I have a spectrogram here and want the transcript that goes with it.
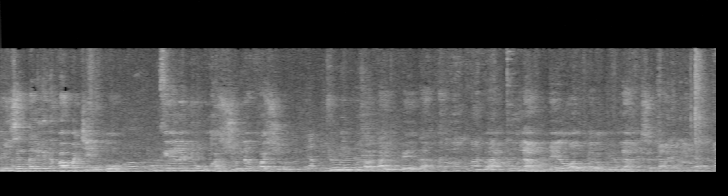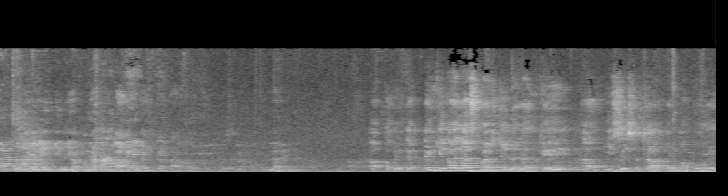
minsan talaga napapatsyempo kung kailan yung okasyon na okasyon, naman wala tayong pera. Di ba? Kulang. Meron mga kulang sa dami nila. So kaya naiintindihan ko na kung bakit nagtatago. Lang. Ah, okay, th- thank you. Ah, last question na lang kay uh, Isis at saka kay Makoy.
